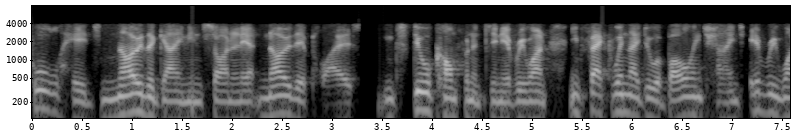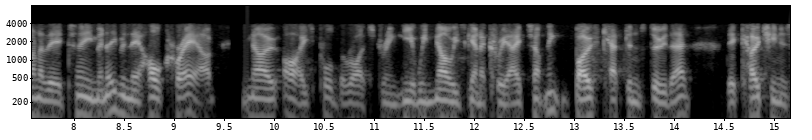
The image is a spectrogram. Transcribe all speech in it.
cool heads, know the game inside and out, know their players, instill confidence in everyone. In fact, when they do a bowling change, every one of their team and even their whole crowd know, oh, he's pulled the right string here. We know he's going to create something. Both captains do that. Their coaching is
